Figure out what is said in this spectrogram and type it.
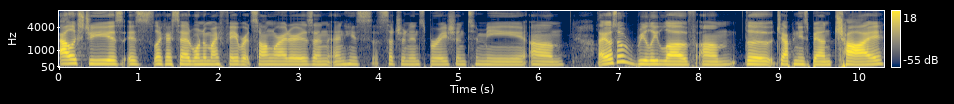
Alex G is is like I said one of my favorite songwriters and and he's such an inspiration to me. Um, I also really love um, the Japanese band Chai.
